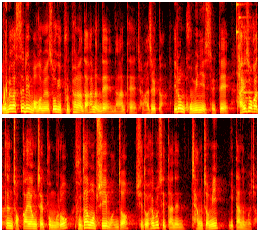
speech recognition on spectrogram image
오메가3 먹으면 속이 불편하다 하는데 나한테 잘 맞을까? 이런 고민이 있을 때 다이소 같은 저가형 제품으로 부담 없이 먼저 시도해 볼 수 있다는 장점이 있다는 거죠.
